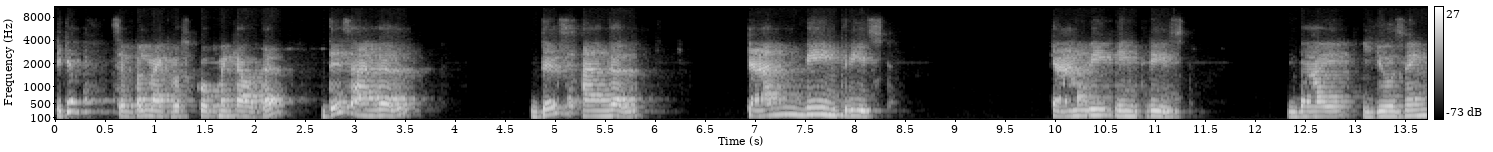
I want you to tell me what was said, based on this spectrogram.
ठीक है? सिंपल माइक्रोस्कोप में क्या होता है? This angle this angle can be increase can be increase by using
